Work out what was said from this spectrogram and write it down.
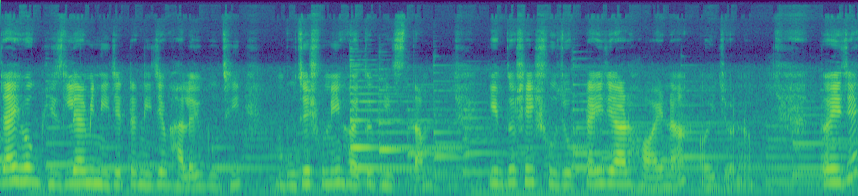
যাই হোক, ভিজলে আমি নিজেরটা নিজে ভালোই বুঝি। বুঝে শুনেই হয়তো ভিজতাম। কিন্তু সেই সুযোগটাই যে আর হয় না ওই জন্য। তো এই যে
